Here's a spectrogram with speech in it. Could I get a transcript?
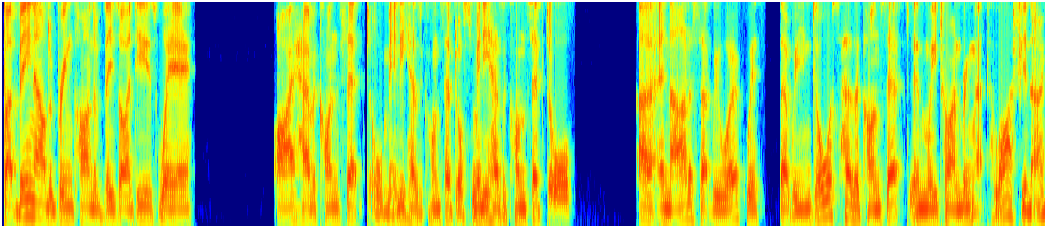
but being able to bring kind of these ideas where I have a concept, or Mandy has a concept, or Smitty has a concept, or uh, an artist that we work with that we endorse has a concept, and we try and bring that to life. You know,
